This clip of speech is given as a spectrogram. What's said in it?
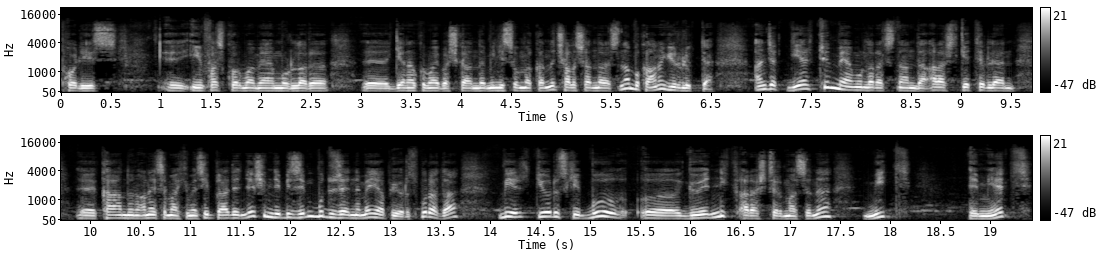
polis, e, infaz koruma memurları, e, Genelkurmay Başkanlığı, Milli Savunma Bakanlığı çalışanlar açısından bu kanun yürürlükte. Ancak diğer tüm memurlar açısından da araç getirilen e, kanunu Anayasa Mahkemesi iptal edince şimdi bizim bu düzenleme yapıyoruz. Burada bir diyoruz ki bu e, güvenlik araştırmasını MIT, Emniyet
